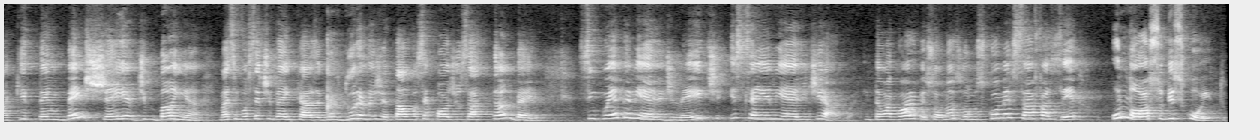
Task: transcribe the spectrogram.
Aqui tem bem cheia de banha, mas se você tiver em casa gordura vegetal, você pode usar também. 50 ml de leite e 100 ml de água. Então agora, pessoal, nós vamos começar a fazer o nosso biscoito.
